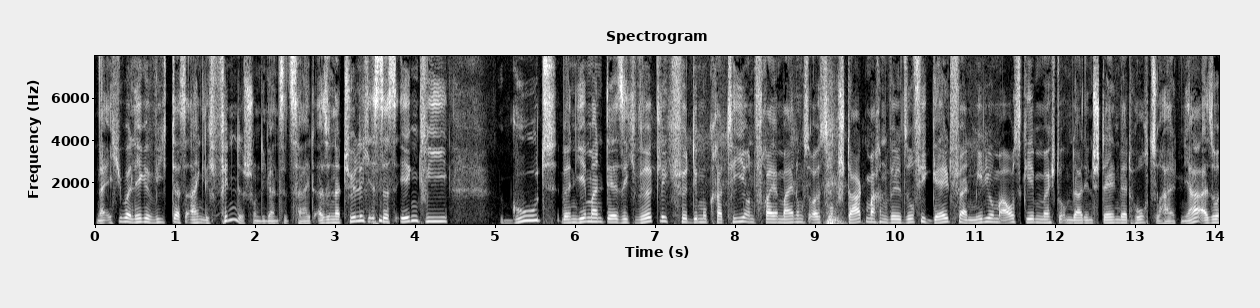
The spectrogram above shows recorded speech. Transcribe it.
Na, ich überlege, wie ich das eigentlich finde schon die ganze Zeit. Also natürlich ist das irgendwie gut, wenn jemand, der sich wirklich für Demokratie und freie Meinungsäußerung stark machen will, so viel Geld für ein Medium ausgeben möchte, um da den Stellenwert hochzuhalten. Ja, also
